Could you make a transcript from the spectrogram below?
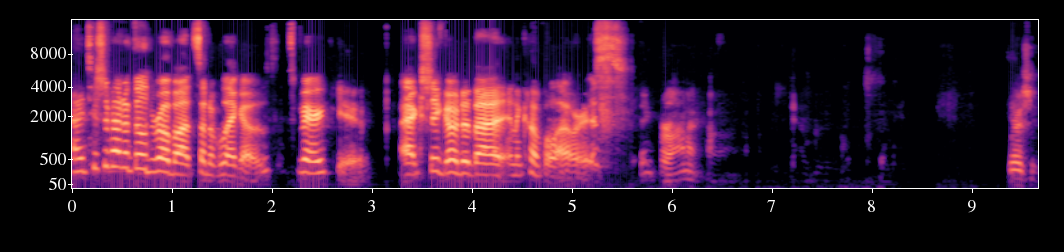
I teach them how to build robots out of Legos. It's very cute. I actually go to that in a couple hours. I think Veronica. Where's she?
